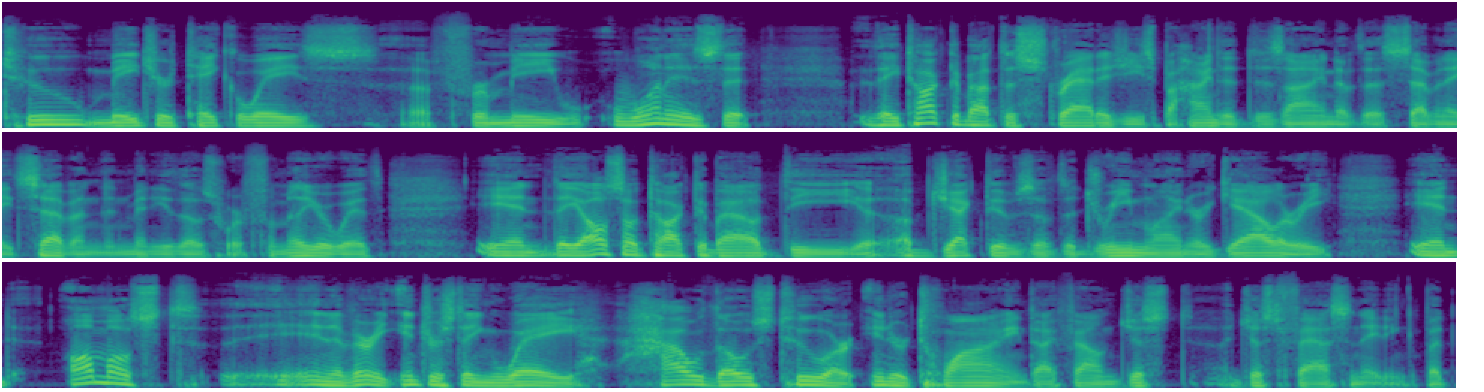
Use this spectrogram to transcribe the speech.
two major takeaways uh, for me. One is that they talked about the strategies behind the design of the 787, and many of those we're familiar with. And they also talked about the uh, objectives of the Dreamliner Gallery. And almost in a very interesting way how those two are intertwined i found just just fascinating but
